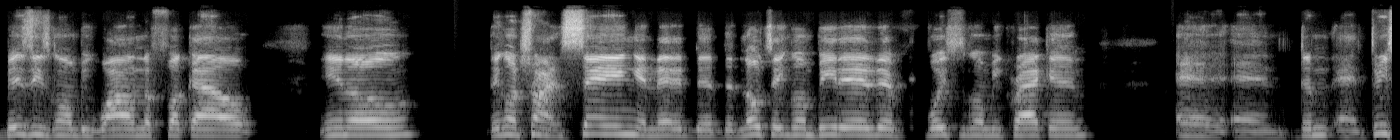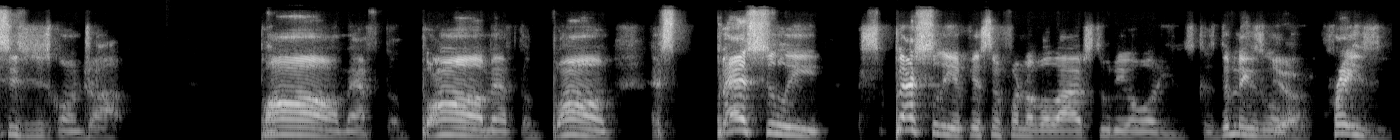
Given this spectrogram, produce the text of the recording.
Bizzy's gonna be wilding the fuck out. You know, they're gonna try and sing, and they, the the notes ain't gonna be there. Their voice is gonna be cracking, and and them and three six is just gonna drop bomb after bomb after bomb, especially especially if it's in front of a live studio audience, because them niggas gonna Yeah. go crazy.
